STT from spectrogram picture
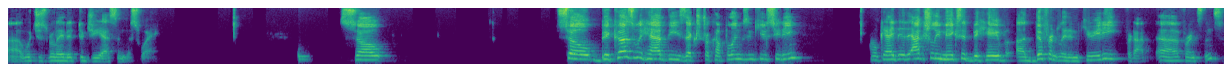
uh, which is related to GS in this way. So, so because we have these extra couplings in QCD, okay, it actually makes it behave uh, differently than QED for that, uh, for instance.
